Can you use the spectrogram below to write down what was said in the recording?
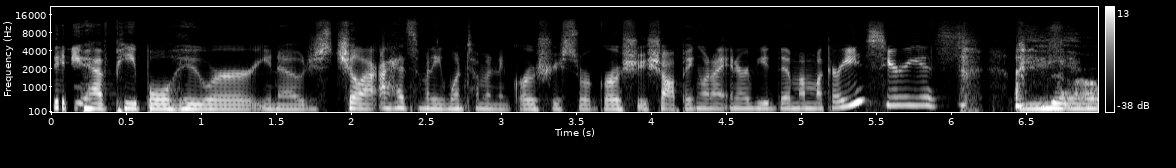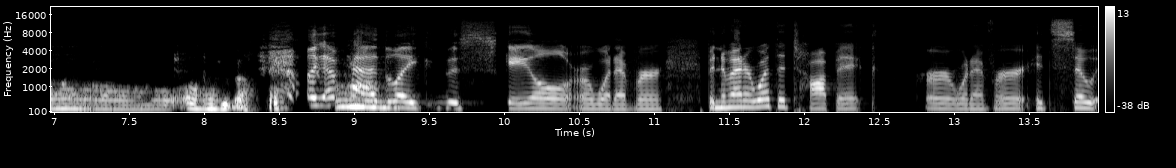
Then you have people who are, you know, just chill out. I had somebody one time in a grocery store grocery shopping when I interviewed them. I'm like, are you serious? no. Oh, no. like I've had like the scale or whatever, but no matter what the topic or whatever, it's so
